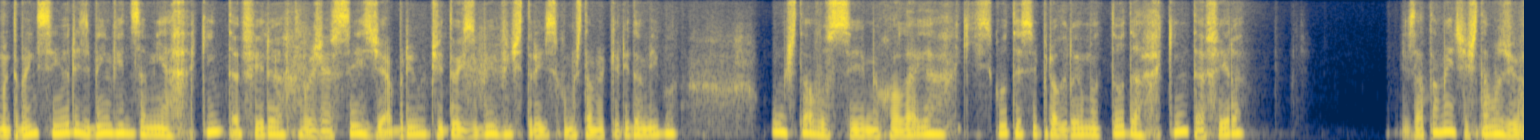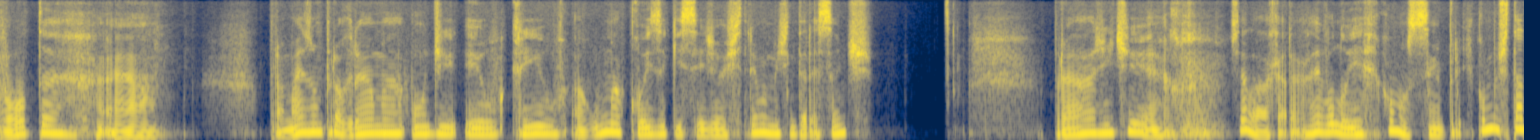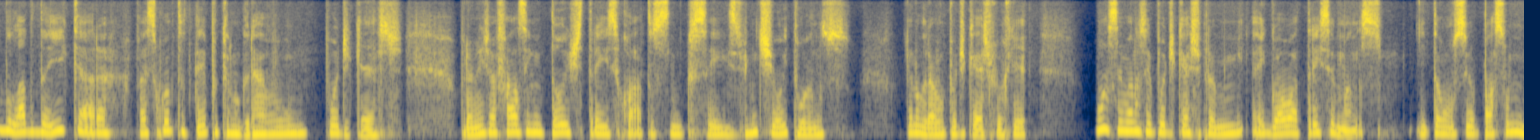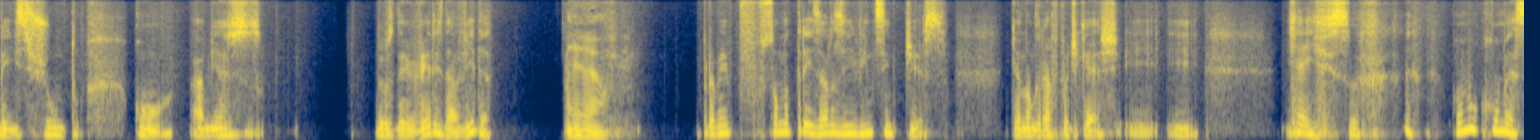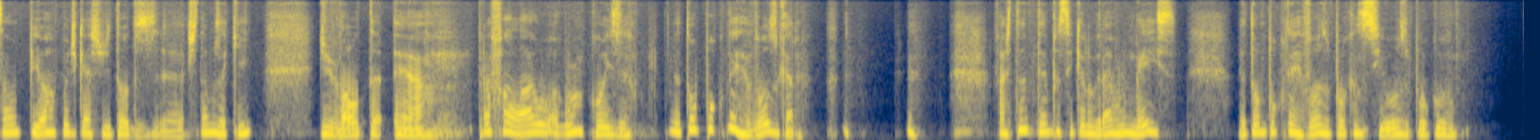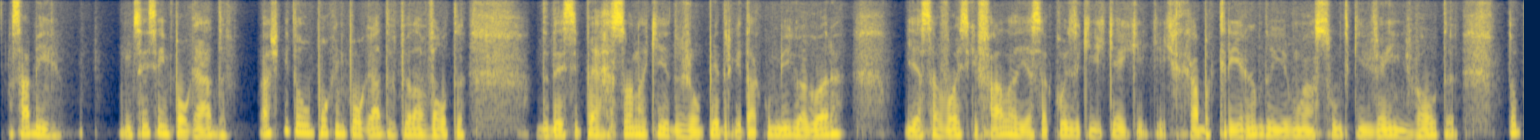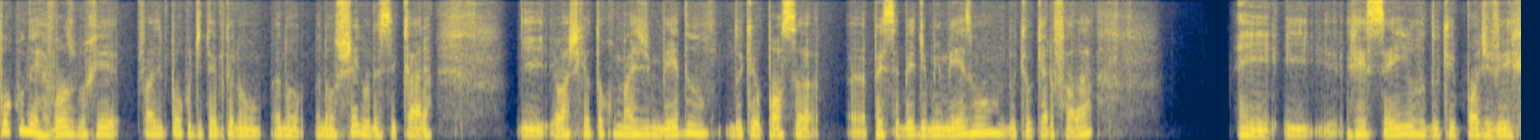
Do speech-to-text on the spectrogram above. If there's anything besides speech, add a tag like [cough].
Muito bem, senhores, bem-vindos à minha quinta-feira. Hoje é 6 de abril de 2023. Como está, meu querido amigo? Como está você, meu colega, que escuta esse programa toda quinta-feira? Exatamente, estamos de volta é, para mais um programa onde eu crio alguma coisa que seja extremamente interessante pra gente, sei lá, cara, evoluir como sempre. Como está do lado daí, cara? Faz quanto tempo que eu não gravo um podcast? Pra mim já fazem 2, 3, 4, 5, 6, 28 anos que eu não gravo um podcast, porque uma semana sem podcast pra mim é igual a três semanas. Então, se eu passo um mês junto com as minhas meus deveres da vida, é, para mim soma 3 anos e 25 dias que eu não gravo podcast. E, e, e é isso. [laughs] Como começar o pior podcast de todos? É, estamos aqui de volta é, para falar alguma coisa. Eu tô um pouco nervoso, cara. [laughs] Faz tanto tempo assim que eu não gravo, um mês. Eu tô um pouco nervoso, um pouco ansioso, um pouco. Sabe? Não sei se é empolgado. Acho que tô um pouco empolgado pela volta desse persona aqui, do João Pedro, que tá comigo agora e essa voz que fala e essa coisa que, que, que, que, acaba criando e um assunto que vem e volta. Tô um pouco nervoso porque faz um pouco de tempo que eu não, eu não, eu não chego nesse cara. E eu acho que eu tô com mais de medo do que eu possa uh, perceber de mim mesmo, do que eu quero falar. E, e receio do que pode vir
